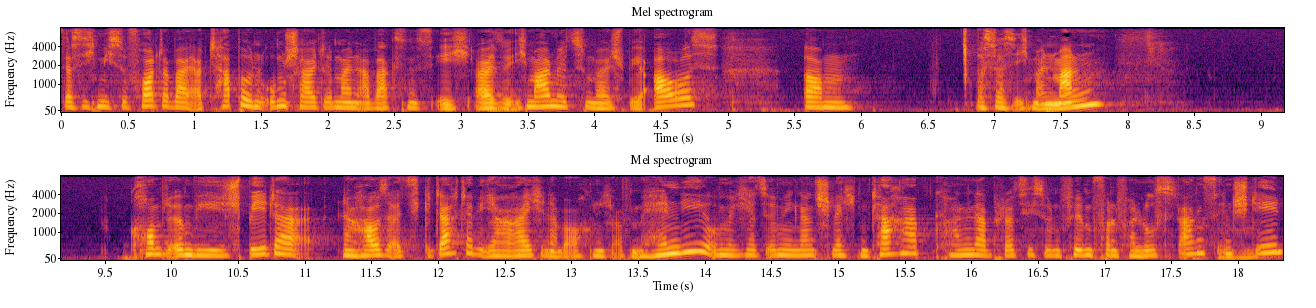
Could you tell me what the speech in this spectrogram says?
dass ich mich sofort dabei ertappe und umschalte in mein erwachsenes Ich. Also ich male mir zum Beispiel aus, ähm, was weiß ich, mein Mann kommt irgendwie später nach Hause, als ich gedacht habe. Ich erreiche ihn aber auch nicht auf dem Handy. Und wenn ich jetzt irgendwie einen ganz schlechten Tag habe, kann da plötzlich so ein Film von Verlustangst entstehen.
